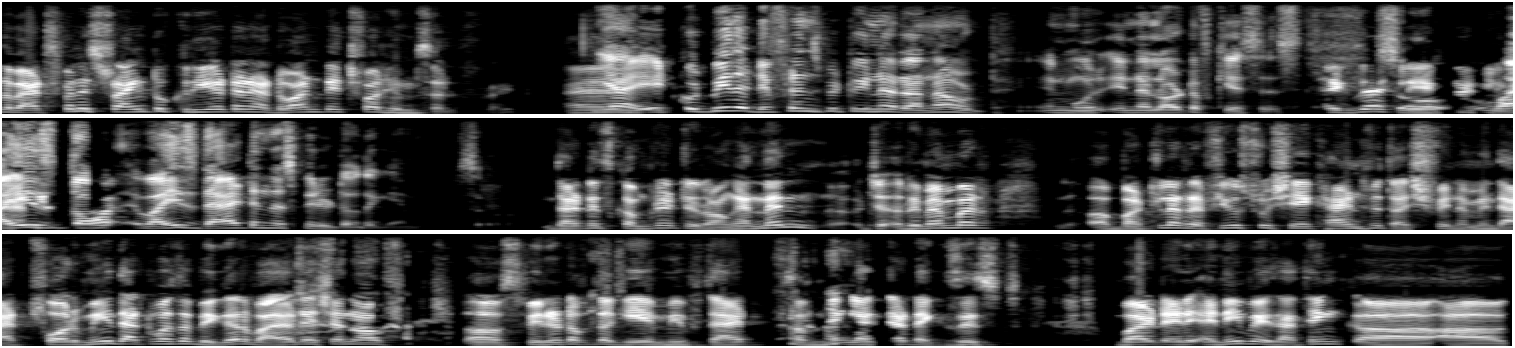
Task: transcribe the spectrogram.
the batsman is trying to create an advantage for himself, right? And yeah it could be the difference between a run out in mo- in a lot of cases. exactly, So exactly. why is that why is that in the spirit of the game? So that is completely wrong. And then uh, remember, uh, Buttler refused to shake hands with Ashwin. I mean, that for me, that was a bigger violation of uh, spirit of the game if that something like that exists. But any, anyways, I think uh, uh,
